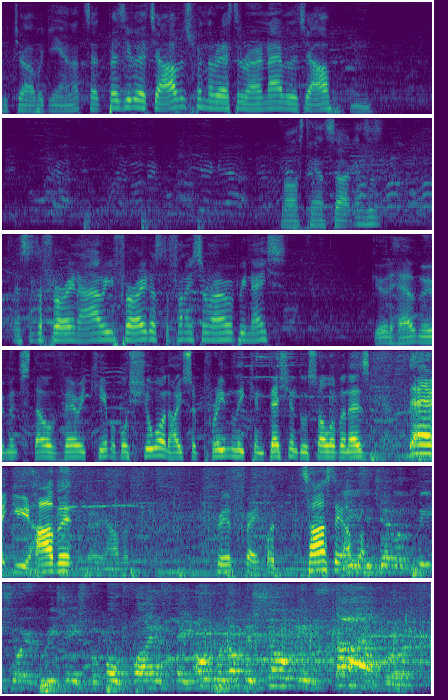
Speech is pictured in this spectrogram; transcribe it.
Good job again. That's it. Busy with the job. Just win the rest of the round now with the job. Hmm. Last 10 seconds. This is the flurry now. Wee flurry just to finish the round would be nice. Good head movement, still very capable, showing how supremely conditioned O'Sullivan is. There you have it. There you have it. Great fight. Fantastic. Ladies and gentlemen, please show your appreciation for both fighters. They open up the show in style for us.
